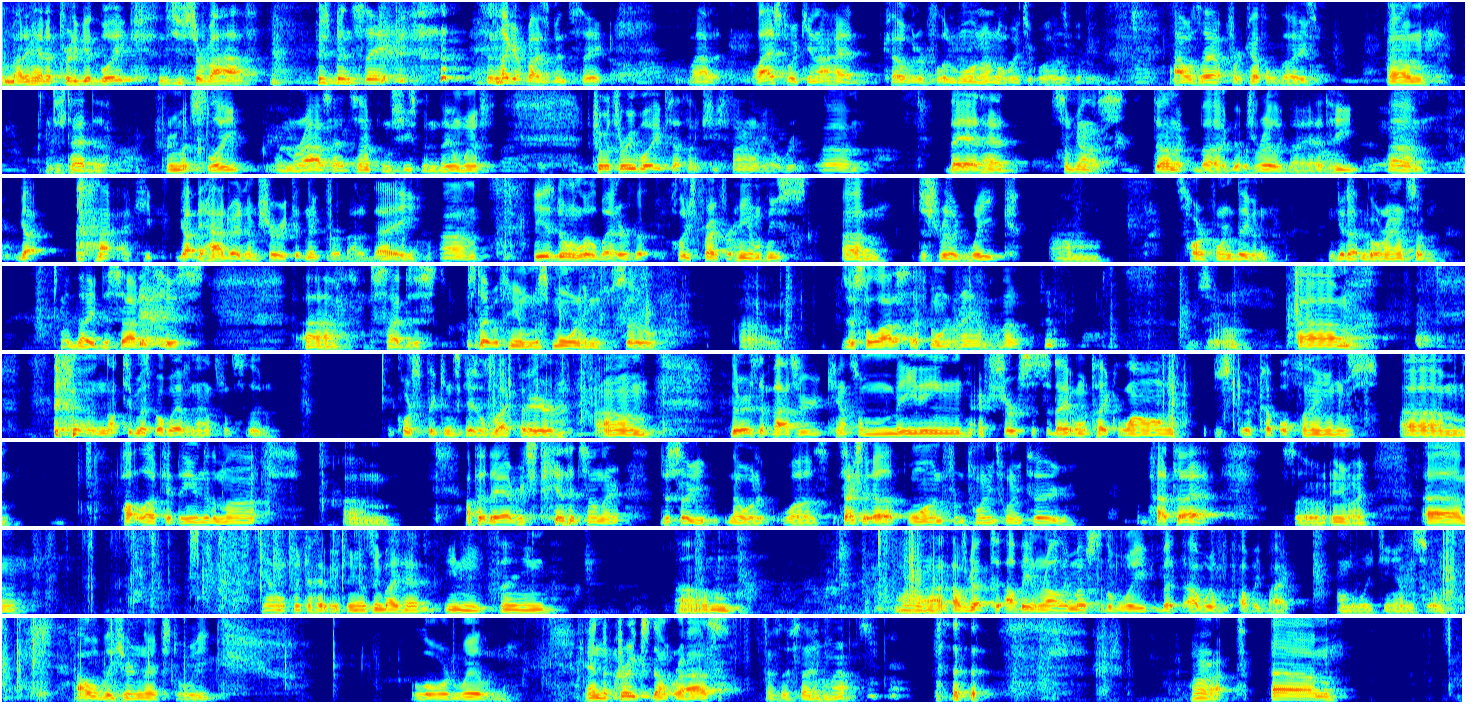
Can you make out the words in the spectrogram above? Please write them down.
Everybody had a pretty good week. Did you survive? Who's been sick? Seems like everybody's been sick about it. Last weekend I had COVID or flu one. I don't know which it was, but I was out for a couple of days. Um, just had to pretty much sleep. And Mariah's had something she's been dealing with for two or three weeks. I think she's finally over it. Um, Dad had some kind of stomach bug that was really bad. He um, got he got dehydrated. I'm sure he couldn't eat for about a day. Um, he is doing a little better, but please pray for him. He's um, just really weak. Um, it's hard for him to even get up and go around. So they decided, sis uh, decided to just stay with him this morning. So um, just a lot of stuff going around. I know. So. Not too much by way of announcements. The, of course, speaking schedules back there. Um, there is advisory council meeting after services today. It won't take long. Just a couple things. Um, potluck at the end of the month. Um, I put the average attendance on there just so you know what it was. It's actually up one from 2022. About that. So anyway, um, yeah, I don't think I have anything. Does anybody have anything? Um, all right, I've got to. I'll be in Raleigh most of the week, but I will. I'll be back on the weekend, so I will be here next week, Lord willing. And the creeks don't rise, as they say in the mountains. all right. Um,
